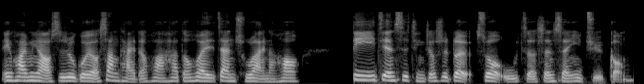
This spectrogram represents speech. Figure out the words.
林怀民老师如果有上台的话，他都会站出来，然后第一件事情就是对所有舞者深深一鞠躬。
